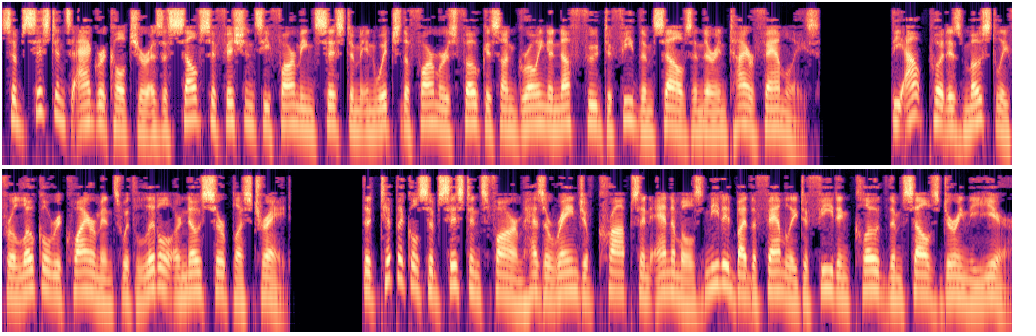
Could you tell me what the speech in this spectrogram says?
Subsistence agriculture is a self-sufficiency farming system in which the farmers focus on growing enough food to feed themselves and their entire families. The output is mostly for local requirements with little or no surplus trade. The typical subsistence farm has a range of crops and animals needed by the family to feed and clothe themselves during the year.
